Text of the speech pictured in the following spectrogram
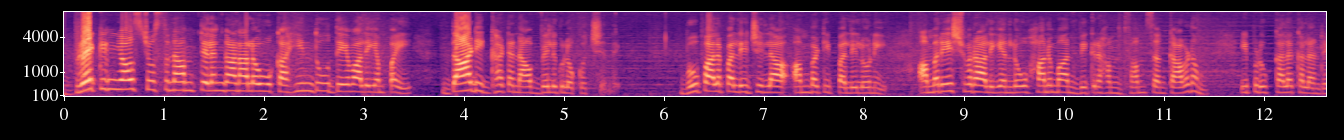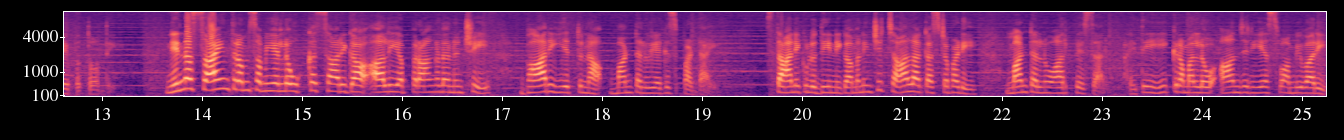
బ్రేకింగ్ న్యూస్ చూస్తున్నాం. తెలంగాణలో ఒక హిందూ దేవాలయంపై దాడి ఘటన వెలుగులోకొచ్చింది. భూపాలపల్లి జిల్లా అంబటిపల్లిలోని అమరేశ్వరాలయంలో హనుమాన్ విగ్రహం ధ్వంసం కావడం ఇప్పుడు కలకలం రేపుతోంది. నిన్న సాయంత్రం సమయంలో ఒక్కసారిగా ఆలయ ప్రాంగణం నుంచి భారీ ఎత్తున మంటలు ఎగసిపడ్డాయి. స్థానికులు దీన్ని గమనించి చాలా కష్టపడి మంటలను ఆర్పేశారు. అయితే ఈ క్రమంలో ఆంజనేయ స్వామివారి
